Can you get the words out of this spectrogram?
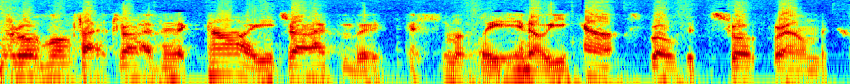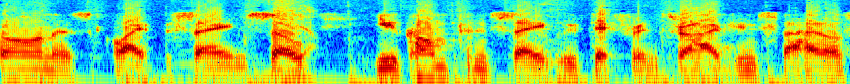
the other one's like driving a car. You drive them very differently. You know, you can't throw the truck round the corners quite the same. So Yeah. you compensate with different driving styles.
